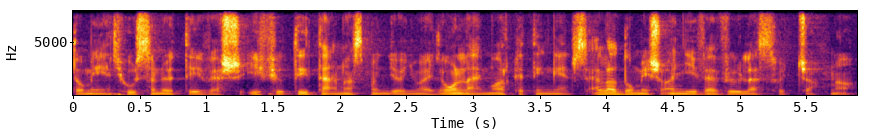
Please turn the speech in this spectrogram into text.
tudom én, egy 25 éves ifjú titán azt mondja, hogy majd online marketingen eladom, és annyi vevő lesz, hogy csak na.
